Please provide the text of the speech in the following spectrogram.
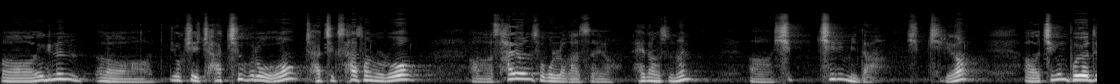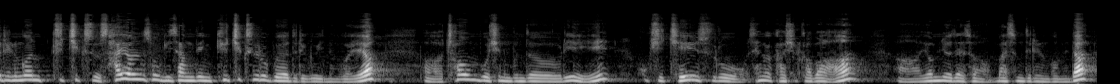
어, 여기는 어, 역시 좌측으로 좌측 사선으로 어, 4연속 올라갔어요. 해당 수는 어, 17입니다. 17이요. 어, 지금 보여드리는 건 규칙수 4연속 이상 된 규칙수를 보여드리고 있는 거예요. 어, 처음 보시는 분들이 혹시 제수로 생각하실까 봐 어, 염려돼서 말씀드리는 겁니다.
